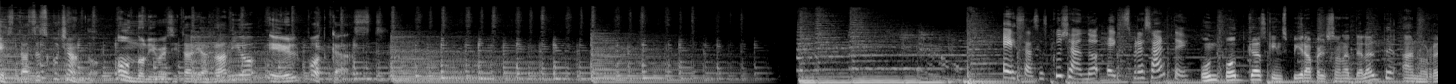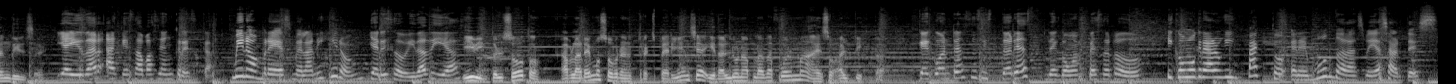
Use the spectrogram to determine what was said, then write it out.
Estás escuchando Onda Universitaria Radio, el podcast. Estás escuchando Expresarte. Un podcast que inspira a personas del arte a no rendirse. y ayudar a que esa pasión crezca. Mi nombre es Melanie Girón. Yarizo Vida Díaz, Y Víctor Soto. Hablaremos sobre nuestra experiencia y darle una plataforma a esos artistas. que cuentan sus historias de cómo empezó todo. y cómo crear un impacto en el mundo de las bellas artes.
